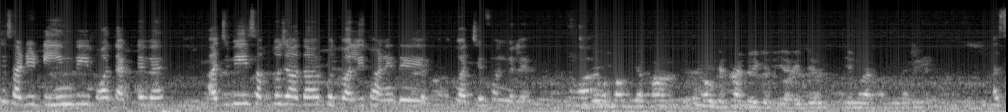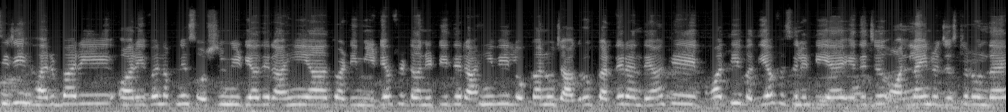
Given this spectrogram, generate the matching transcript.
ਤੇ ਸਾਡੀ ਟੀਮ ਵੀ ਬਹੁਤ ਐਕਟਿਵ ਹੈ। ਅੱਜ ਵੀ ਸਭ ਤੋਂ ਜ਼ਿਆਦਾ ਕੋਤਵਾਲੀ ਥਾਣੇ ਦੇ ਗਵਾਚੇ ਫੋਨ ਮਿਲੇ। ਅਸੀਂ ਜੀ ਹਰ ਵਾਰੀ ਔਰ ਇਵਨ ਆਪਣੇ ਸੋਸ਼ਲ ਮੀਡੀਆ ਦੇ ਰਾਹੀਂ ਜਾਂ ਤੁਹਾਡੀ ਮੀਡੀਆ ਫਰਟਰਨਿਟੀ ਦੇ ਰਾਹੀਂ ਵੀ ਲੋਕਾਂ ਨੂੰ ਜਾਗਰੂਕ ਕਰਦੇ ਰਹਿੰਦੇ ਆ ਕਿ ਬਹੁਤ ਹੀ ਵਧੀਆ ਫੈਸਿਲਿਟੀ ਹੈ। ਇਹਦੇ 'ਚ ਆਨਲਾਈਨ ਰਜਿਸਟਰ ਹੁੰਦਾ ਹੈ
